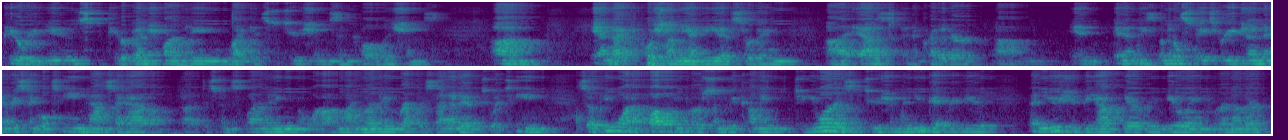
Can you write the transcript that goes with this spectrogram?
peer reviews, peer benchmarking, like institutions and coalitions. Um, and I've pushed on the idea of serving uh, as an accreditor um, in, in at least the Middle States region. Every single team has to have a, a distance learning or online learning representative to a team. So if you want a quality person to be coming to your institution when you get reviewed, then you should be out there reviewing for another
